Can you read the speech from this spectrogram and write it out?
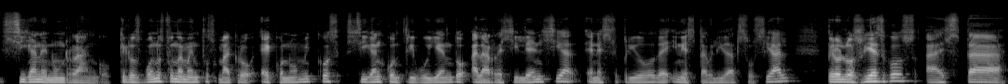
sigan en un rango, que los buenos fundamentos macroeconómicos sigan contribuyendo a la resiliencia en este periodo de inestabilidad social, pero los riesgos a, esta,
